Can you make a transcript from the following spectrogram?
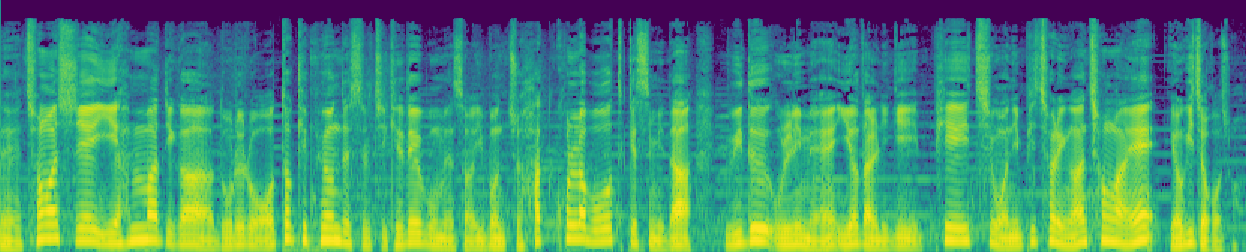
네, 청아 씨의 이 한마디가 노래로 어떻게 표현됐을지 기대해 보면서 이번 주 핫 콜라보 듣겠습니다. 위드 울림의 이어달리기 PH1이 피처링한 청아의 여기저거죠.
